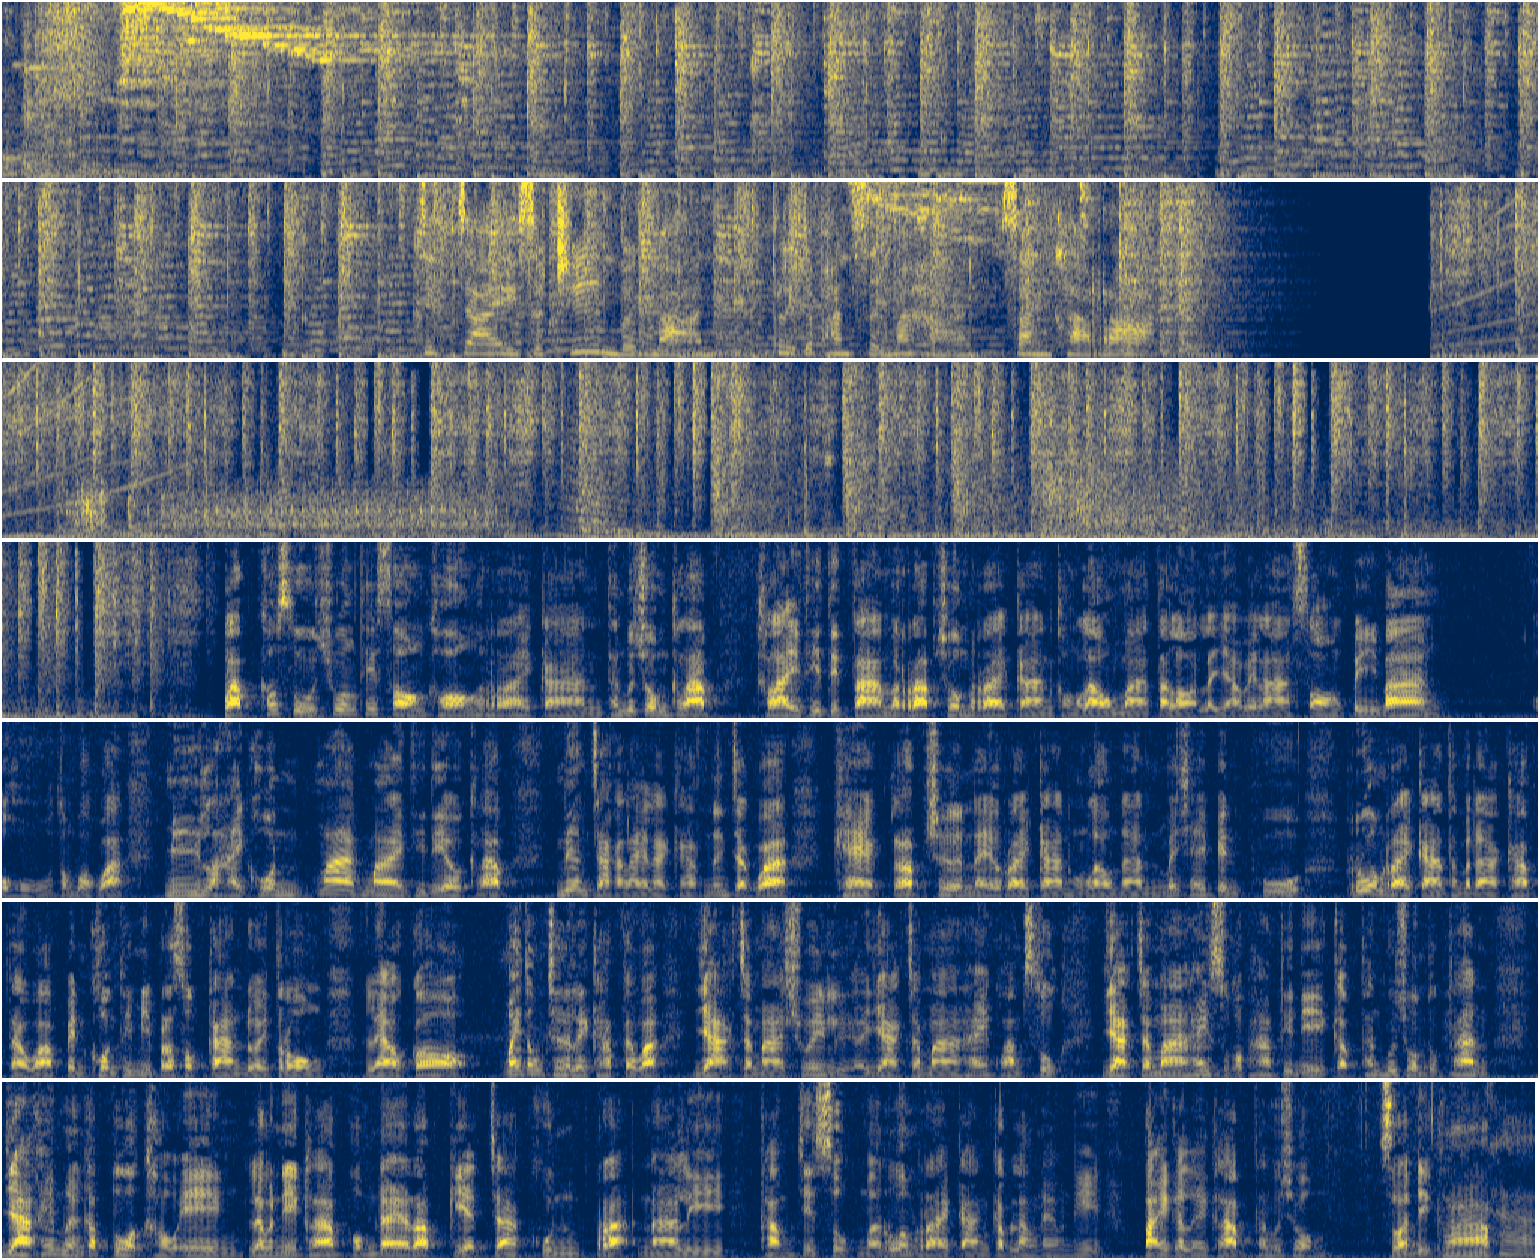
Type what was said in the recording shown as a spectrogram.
จิตใจสดชื่นเบิกบาน ผลิตภัณฑ์เสริมอาหาร ซันคลาร่ากลับเข้าสู่ช่วงที่ 2 ของรายการ ท่านผู้ชมครับ ใครที่ติดตามรับชมรายการของเรามาตลอดระยะเวลา 2 ปีบ้าง โอ้โห ต้องบอกว่ามีหลายคนมากมายทีเดียวครับ เนื่องจากอะไรล่ะครับ เนื่องจากว่าแขกรับเชิญในรายการของเรานั้น ไม่ใช่เป็นผู้ร่วมรายการธรรมดาครับ แต่ว่าเป็นคนที่มีประสบการณ์โดยตรง แล้วก็ไม่ต้องเจอเลยครับ แต่ว่าอยากจะมาช่วยเหลือ อยากจะมาให้ความสุข อยากจะมาให้สุขภาพที่ดีกับท่านผู้ชมทุกท่าน อยากให้เหมือนกับตัวเขาเอง และวันนี้ครับ ผมได้รับเกียรติจากคุณประนาลีขำจิตสุขมาร่วมรายการกับเราในวันนี้ ไปกันเลยครับ ท่านผู้ชม สวัสดีครับ ค่ะ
